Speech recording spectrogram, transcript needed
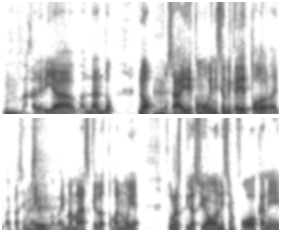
bajadería andando. No, o sea, hay de, como bien dice Enrique, hay de todo, ¿verdad? Hay, hay, mamás que lo toman muy su respiración y se enfocan, y,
